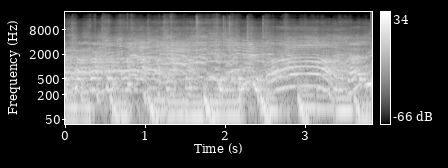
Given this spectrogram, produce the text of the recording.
ah, tadi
